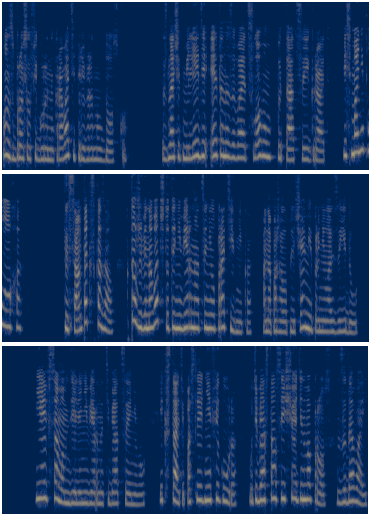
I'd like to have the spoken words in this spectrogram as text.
Он сбросил фигуры на кровать и перевернул доску. «Значит, Миледи это называет словом «пытаться играть». Весьма неплохо». «Ты сам так сказал? Кто же виноват, что ты неверно оценил противника?» Она пожала плечами и принялась за еду. «Я и в самом деле неверно тебя оценивал. И, кстати, последняя фигура. У тебя остался еще один вопрос. Задавай.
